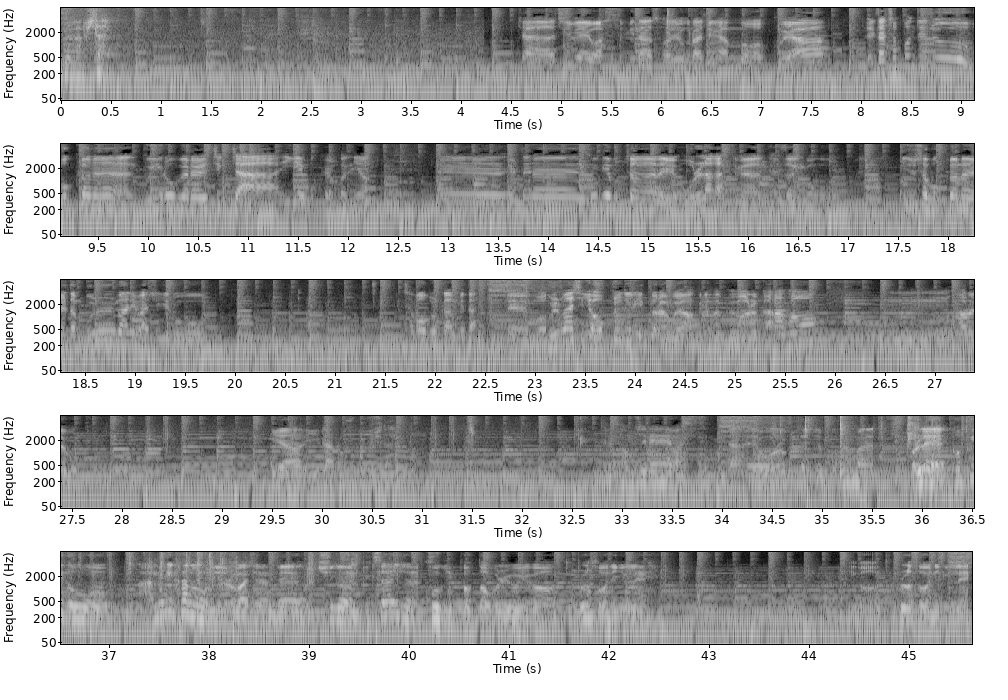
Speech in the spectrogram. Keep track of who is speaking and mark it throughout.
Speaker 1: 집에 갑시다. 자 집에 왔습니다. 저녁을 아직 안 먹었고요. 일단 첫 번째 주 목표는 브이로그를 찍자 이게 목표였거든요. 그, 일단은 소개 목표는 올라갔으면 달성인 거고 2주차 목표는 일단 물 많이 마시기로 잡아볼까 합니다. 네, 뭐 물 마시기 어플들이 있더라고요. 그래서 그거를 깔아서 음, 하루에 목표 일하, 일하러 가봅시다. 네, 사무실에 왔습니다. 네, 오늘부터 이제 물을만 원래 커피도 아메리카노 위주로 마시는데 지금 빅사이즈는 쿡 입법 W 이거 2 플러스 1이길래 이거 2 플러스 1이길래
